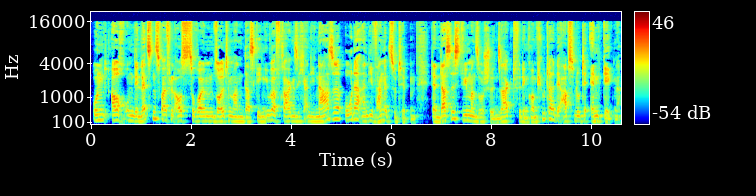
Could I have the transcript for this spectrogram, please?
Und auch um den letzten Zweifel auszuräumen, sollte man das Gegenüber fragen, sich an die Nase oder an die Wange zu tippen. Denn das ist, wie man so schön sagt, für den Computer der absolute Endgegner.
